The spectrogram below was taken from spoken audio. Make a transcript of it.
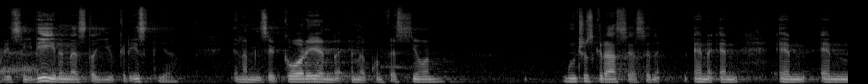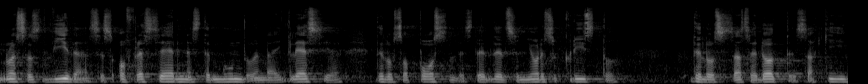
recibir en esta Eucaristía, en la misericordia, en la, confesión. Muchas gracias en- en- en nuestras vidas, es ofrecer en este mundo, en la iglesia de los apóstoles, del- Señor Jesucristo, de los sacerdotes aquí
